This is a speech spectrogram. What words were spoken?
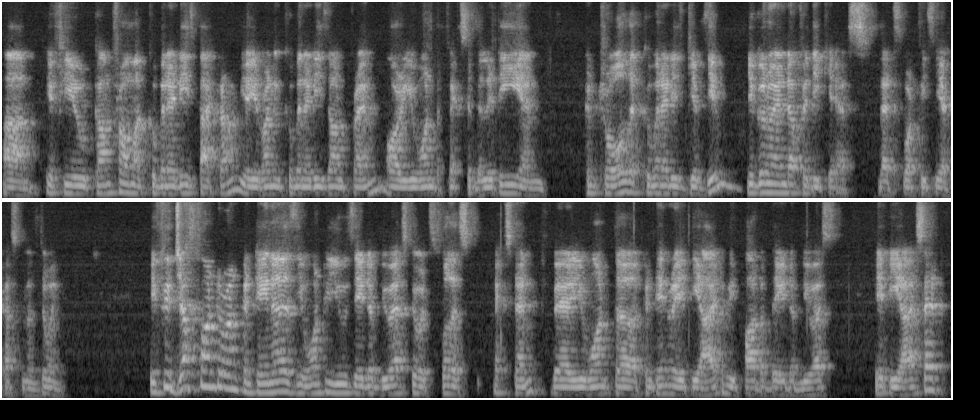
Um, if you come from a Kubernetes background, you're running Kubernetes on-prem, or you want the flexibility and control that Kubernetes gives you, you're going to end up with EKS. That's what we see our customers doing. If you just want to run containers, you want to use AWS to its fullest extent, where you want the container API to be part of the AWS API set,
